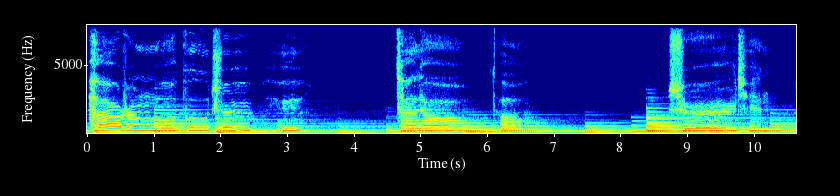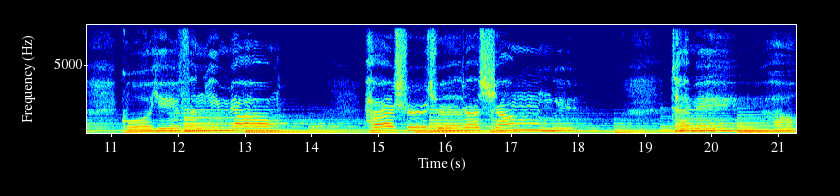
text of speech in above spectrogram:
好让我不至于太潦倒。时间过一分一秒，还是觉得想太美好。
